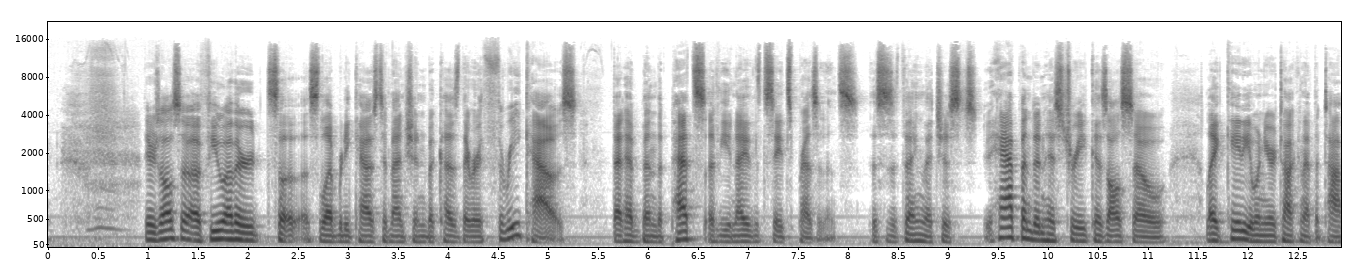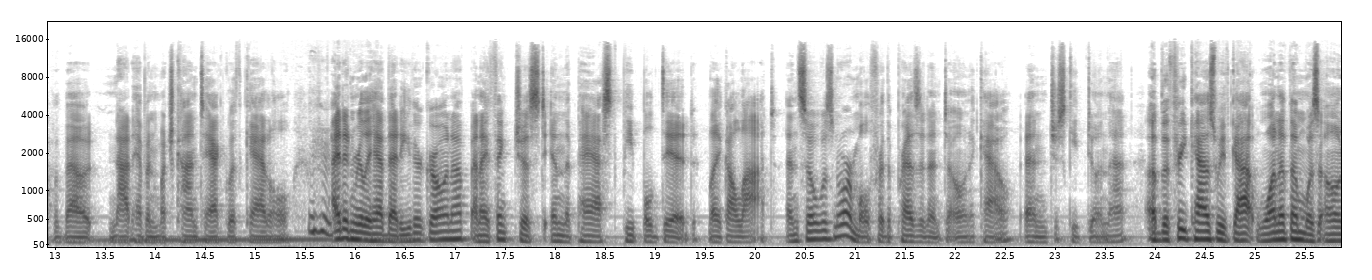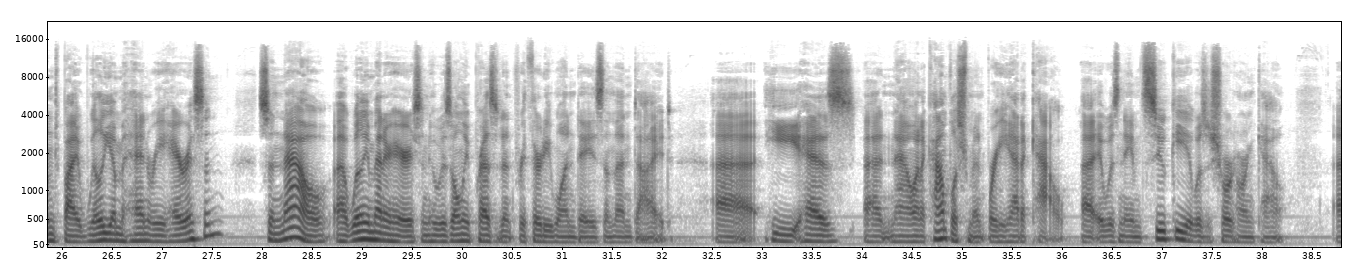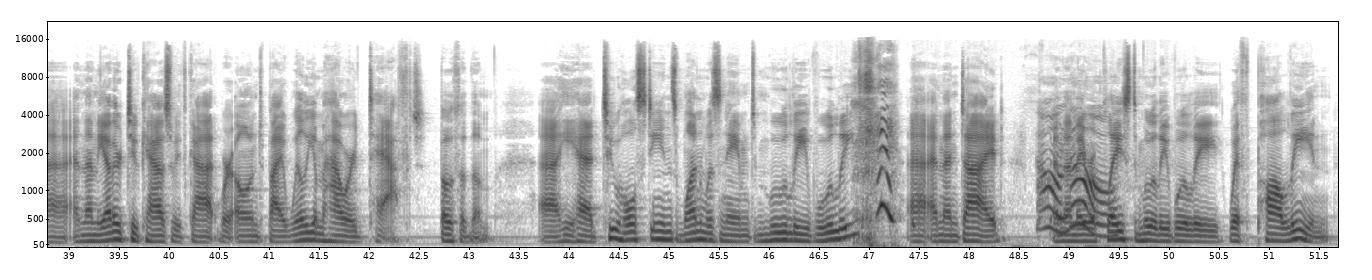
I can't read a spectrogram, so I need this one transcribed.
there's also a few other ce- celebrity cows to mention because there are three cows that have been the pets of United States presidents. This is a thing that just happened in history because also. Like Katie, when you were talking at the top about not having much contact with cattle, I didn't really have that either growing up. And I think just in the past, people did, like a lot. And so it was normal for the president to own a cow and just keep doing that. Of the three cows we've got, one of them was owned by William Henry Harrison. So now, uh, William Henry Harrison, who was only president for 31 days and then died, uh, he has uh, now an accomplishment where he had a cow. Uh, it was named Suki, it was a shorthorn cow. Uh, and then the other two cows we've got were owned by William Howard Taft, both of them. Uh, he had two Holsteins. One was named Mooly Wooly uh, and then died. Oh, and then they replaced Mooly Wooly with Pauline.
